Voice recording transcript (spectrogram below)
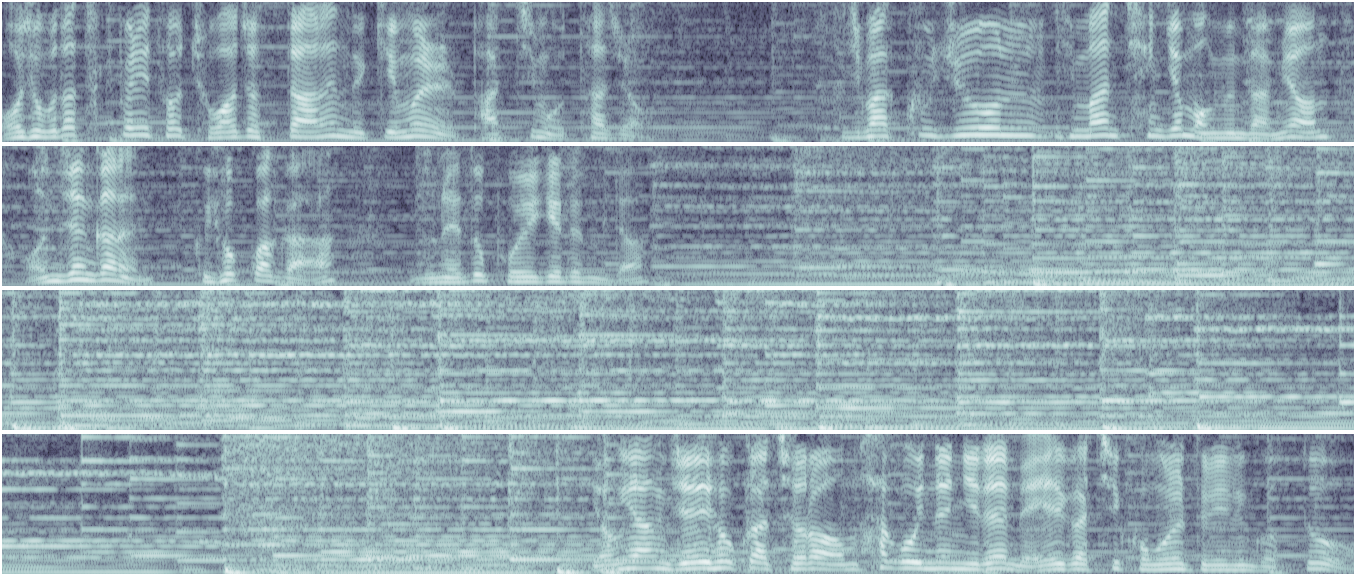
어제보다 특별히 더 좋아졌다는 느낌을 받지 못하죠. 하지만 꾸준히만 챙겨 먹는다면 언젠가는 그 효과가 눈에도 보이게 됩니다. 영양제의 효과처럼 하고 있는 일에 매일같이 공을 들이는 것도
